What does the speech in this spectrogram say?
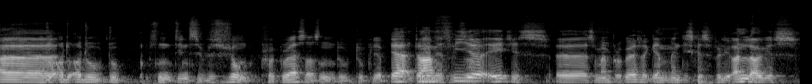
Øh, Og, du, og, du, og du, du sådan, din civilisation progresser, sådan, du, du bliver... ja, der er fire ages, øh, som man progresser igennem, men de skal selvfølgelig unlockes.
